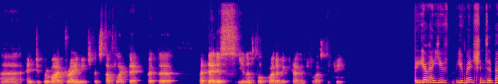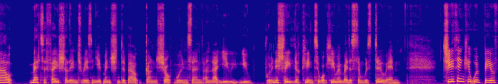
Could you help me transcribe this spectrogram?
uh, and to provide drainage and stuff like that. But, uh, but that is, you know, still quite a big challenge for us to treat. Johan, you've you've mentioned about metafacial injuries, and you've mentioned about gunshot wounds, and, and that you you were initially looking to what human medicine was doing. Do you think it would be of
